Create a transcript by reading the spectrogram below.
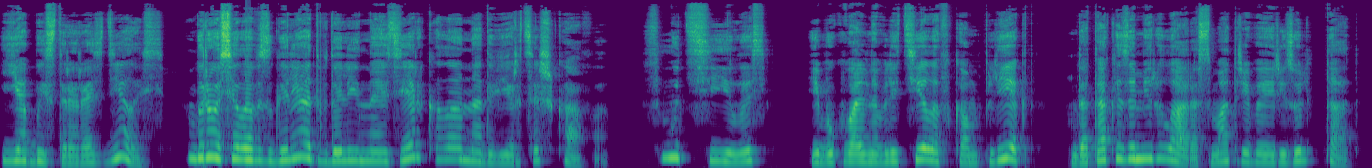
Я быстро разделась, бросила взгляд в длинное зеркало на дверце шкафа. Смутилась, и буквально влетела в комплект, да так и замерла, рассматривая результат.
